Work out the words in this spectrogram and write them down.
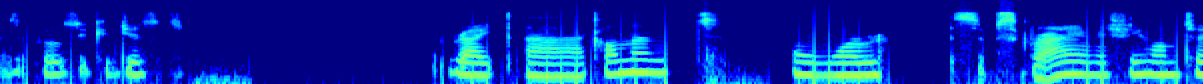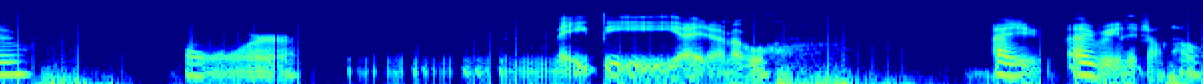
I suppose you could just write a comment or subscribe if you want to or maybe I don't know. I I really don't know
